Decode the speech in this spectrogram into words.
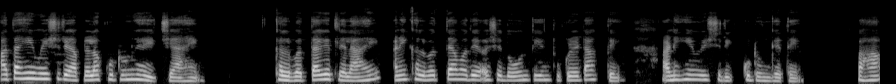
आता ही मिश्री आपल्याला कुटून घ्यायची आहे? खलबत्ता घेतलेला आहे आणि खलबत्त्यामध्ये असे दोन तीन तुकडे टाकते आणि ही मिश्री कुटून घेते? पहा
